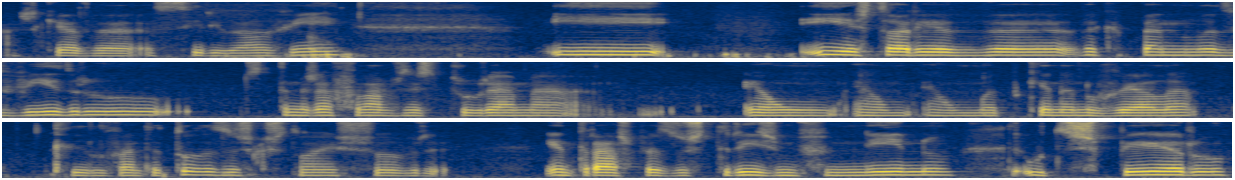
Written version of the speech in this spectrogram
acho que é da Assírio Alvim, e, e a história da, da capânula de vidro, também já falámos neste programa, é, um, é, um, é uma pequena novela que levanta todas as questões sobre, entre aspas, o esterismo feminino, o desespero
